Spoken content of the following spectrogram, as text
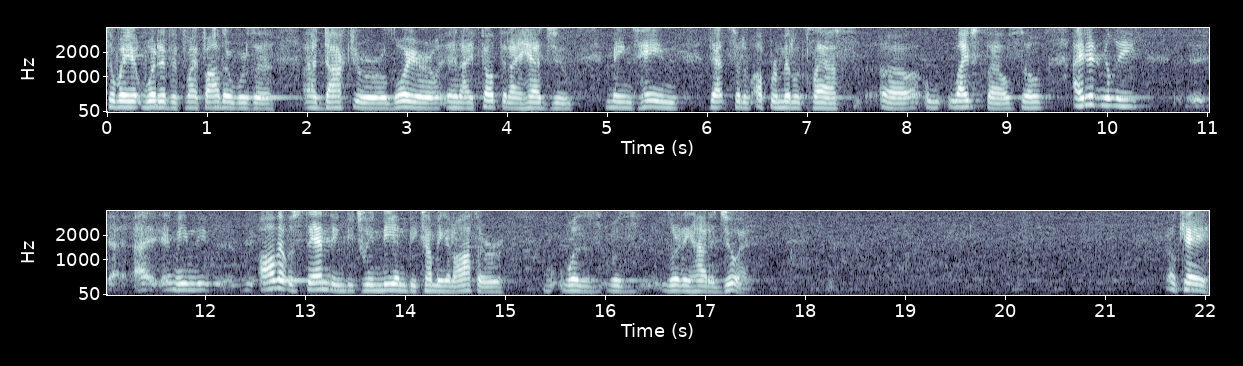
the way it would have if my father was a, a doctor or a lawyer and I felt that I had to maintain that sort of upper middle class uh, lifestyle. So I didn't really I, I mean, the, all that was standing between me and becoming an author was was learning how to do it. Okay,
